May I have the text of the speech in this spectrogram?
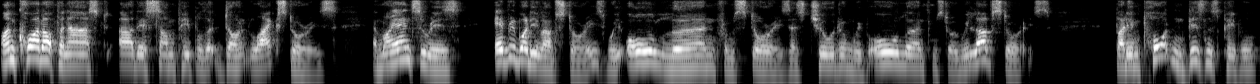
I'm quite often asked, are there some people that don't like stories? And my answer is, everybody loves stories. We all learn from stories. As children, we've all learned from stories. We love stories. But important business people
